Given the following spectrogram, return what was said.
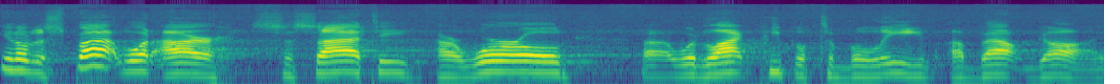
You know, despite what our society, our world, uh, would like people to believe about God.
